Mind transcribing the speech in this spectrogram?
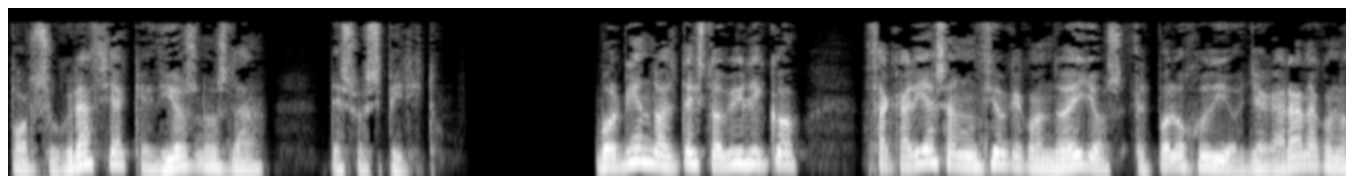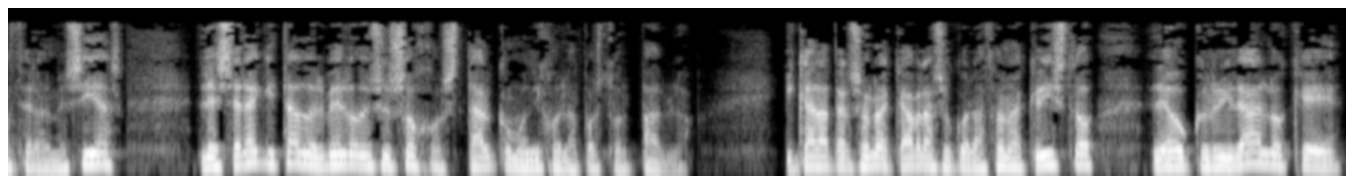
por su gracia que Dios nos da de su Espíritu. Volviendo al texto bíblico, Zacarías anunció que cuando ellos, el pueblo judío, llegarán a conocer al Mesías, les será quitado el velo de sus ojos, tal como dijo el apóstol Pablo. Y cada persona que abra su corazón a Cristo le ocurrirá lo que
